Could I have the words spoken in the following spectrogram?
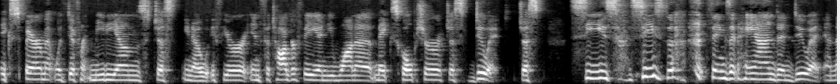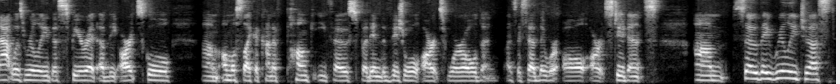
experiment with different mediums. Just, you know, if you're in photography and you want to make sculpture, just do it. Just seize, seize the things at hand and do it. And that was really the spirit of the art school. Um, almost like a kind of punk ethos, but in the visual arts world. And as I said, they were all art students. Um, so they really just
